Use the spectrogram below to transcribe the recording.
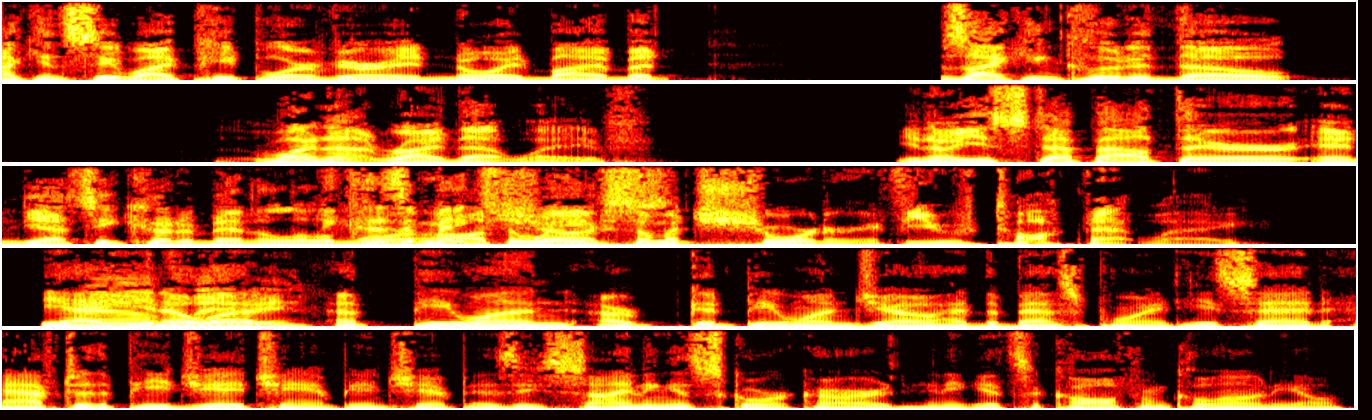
I, I can see why people are very annoyed by it. But as I concluded, though, why not ride that wave? You know, you step out there, and yes, he could have been a little more. because it more makes the aw wave so much shorter if you talk that way. Yeah, Well, you know maybe. what? A P1, our good P1 Joe had the best point. He said after the PGA championship, as he's signing his scorecard and he gets a call from Colonial,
